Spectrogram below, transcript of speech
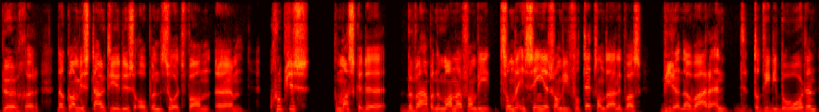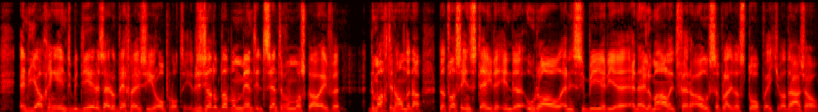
burger, dan kwam je, stuitte je dus op een soort van um, groepjes gemaskerde, bewapende mannen van wie, zonder insignes, van wie volstrekt onduidelijk was wie dat nou waren en tot wie die behoorden. En die jou gingen intimideren, zeiden wegwezen hier, oprotten hier. Dus je had op dat moment in het centrum van Moskou even de macht in handen. Nou, dat was in steden in de Oeral en in Siberië en helemaal in het Verre Oosten, Vladivostok, weet je wel, daar zo,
